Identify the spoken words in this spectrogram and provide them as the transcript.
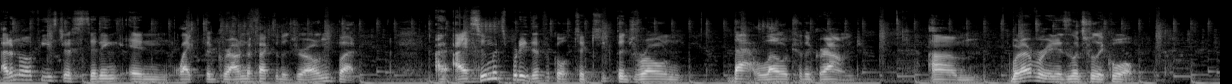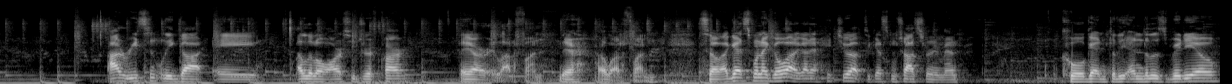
I don't know if he's just sitting in like the ground effect of the drone but I, I assume it's pretty difficult to keep the drone that low to the ground um, whatever it is, it looks really cool. I recently got a, a little RC drift car. They are a lot of fun. They're a lot of fun. So I guess when I go out, I gotta hit you up to get some shots for me, man. Cool, getting to the end of this video.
